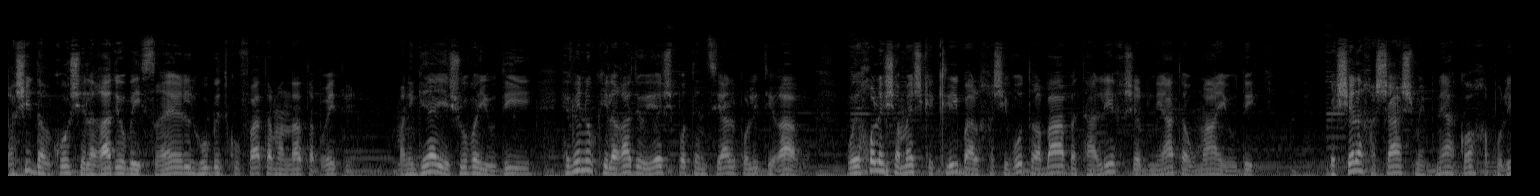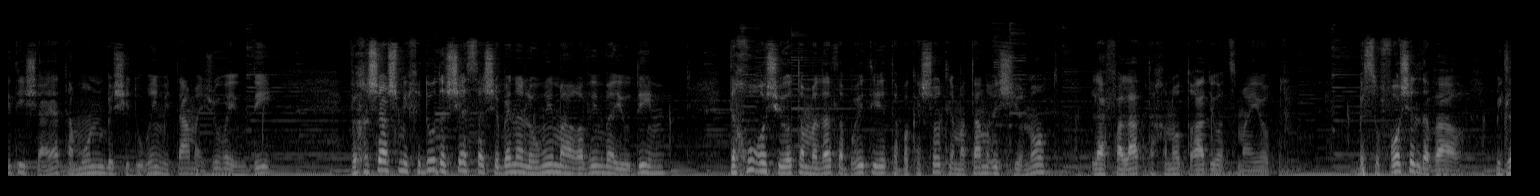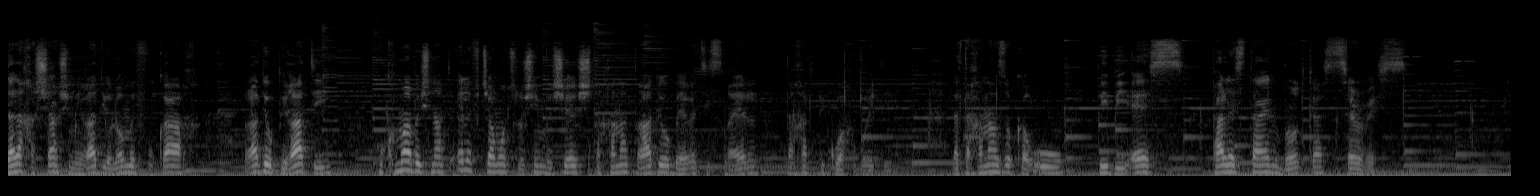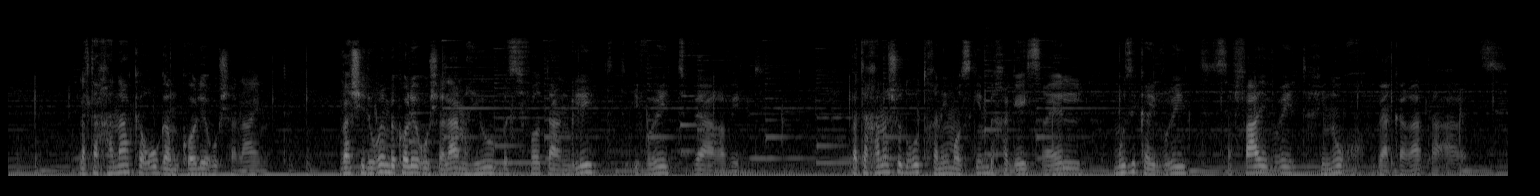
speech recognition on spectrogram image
ראשית דרכו של הרדיו בישראל הוא בתקופת המנדט הבריטי. מנהיגי היישוב היהודי הבינו כי לרדיו יש פוטנציאל פוליטי רב, והוא יכול לשמש ככלי בעל חשיבות רבה בתהליך של בניית האומה היהודית. בשל החשש מפני הכוח הפוליטי שהיה טמון בשידורים מטעם היישוב היהודי, וחשש מחידוד השסע שבין הלאומים הערבים והיהודים, דחו רשויות המנדט הבריטי את הבקשות למתן רישיונות להפעלת תחנות רדיו עצמאיות. בסופו של דבר, בגלל החשש מרדיו לא מפוקח, רדיו פיראטי, הוקמה בשנת 1936 תחנת רדיו בארץ ישראל תחת פיקוח בריטי. לתחנה זו קראו PBS, Palestine Broadcast Service. לתחנה קראו גם קול ירושלים, והשידורים בקול ירושלים היו בשפות האנגלית, עברית וערבית. בתחנה שודרו תכנים העוסקים בחגי ישראל, מוזיקה עברית, שפה עברית, חינוך והכרת הארץ.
